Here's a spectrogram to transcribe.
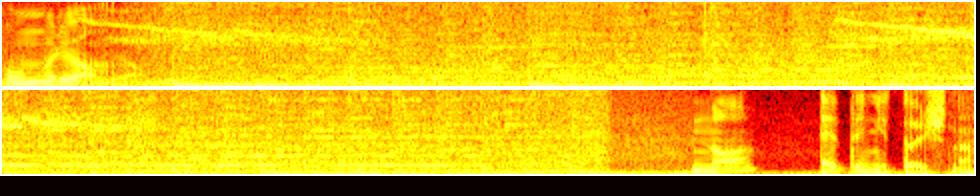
умрем. Но это не точно.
